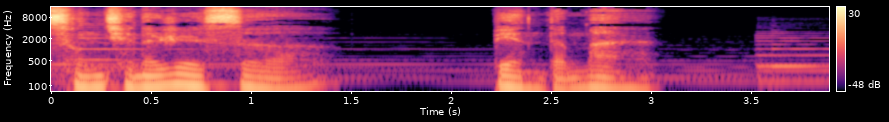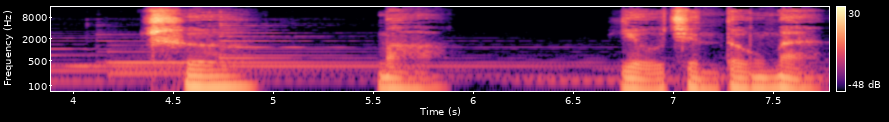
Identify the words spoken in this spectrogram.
从前的日色变得慢，车马邮件都慢，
